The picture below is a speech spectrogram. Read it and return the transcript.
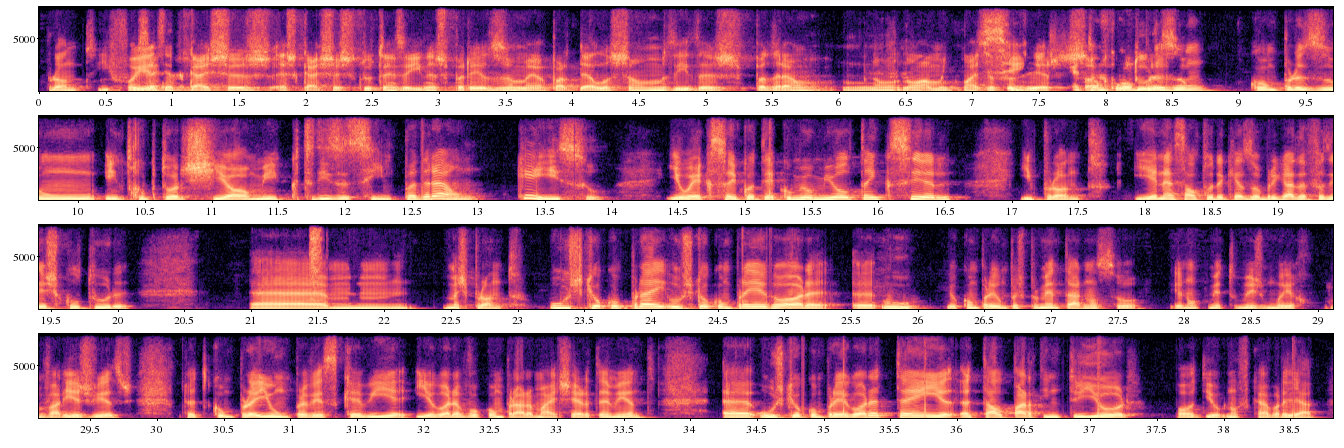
Pronto, e foi Mas é caixas, as caixas que tu tens aí nas paredes, a maior parte delas são medidas padrão. Não, não há muito mais a Sim. fazer. só Então cultura. compras um, compras um interruptor Xiaomi que te diz assim, padrão, que é isso? Eu é que sei quanto é que o meu miolo tem que ser. E pronto. E é nessa altura que és obrigado a fazer escultura. Ahm, mas pronto. Os que eu comprei, os que eu comprei agora, uh, uh, eu comprei um para experimentar, não sou, eu não cometo o mesmo erro várias vezes, portanto comprei um para ver se cabia e agora vou comprar mais certamente. Uh, os que eu comprei agora têm a, a tal parte interior, para o Diogo não ficar brilhado,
